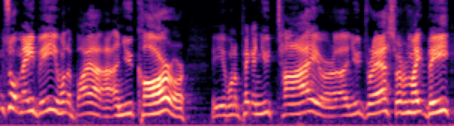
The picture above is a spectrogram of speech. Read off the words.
And so it may be you want to buy a, a new car or you want to pick a new tie or a new dress, whatever it might be.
